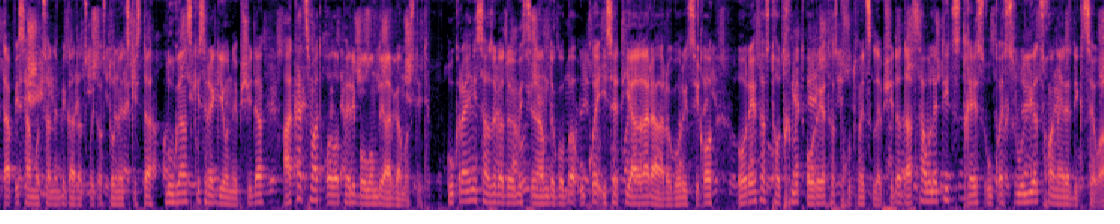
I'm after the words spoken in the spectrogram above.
ეტაპის ამოცანები გადაწყვიტოს დონეცკის და ლუგანსკის რეგიონებში და აქაც მათ ყველაფერი ბოლომდე არ გამოსდით. უკრაინის საზოგადოების წინააღმდეგობა უკვე ისეთი აღარაა, როგორიც იყო 2014-2015 15 წლებში და დასავლეთიც დღეს უკვე სრულიად სხვანაირად იქცევა.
